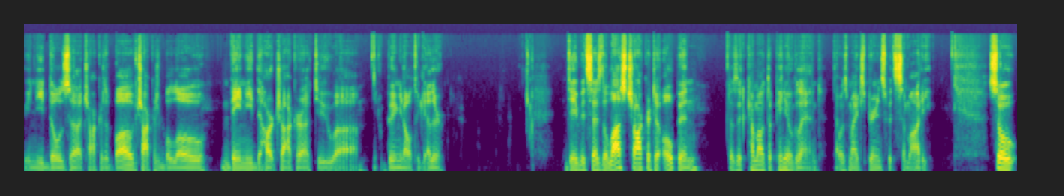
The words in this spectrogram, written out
We need those uh, chakras above, chakras below. They need the heart chakra to uh, bring it all together. David says the last chakra to open does it come out the pineal gland? That was my experience with samadhi. So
